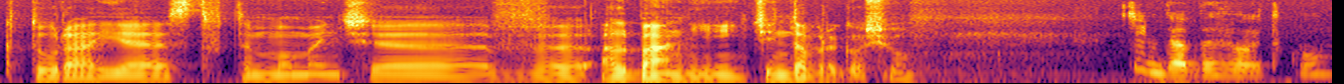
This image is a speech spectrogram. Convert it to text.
która jest w tym momencie w Albanii. Dzień dobry, Gosiu. Dzień dobry, Wojtku.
